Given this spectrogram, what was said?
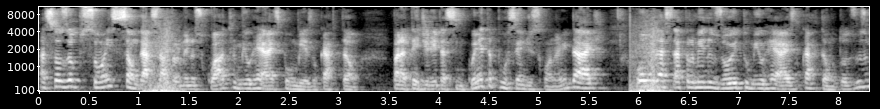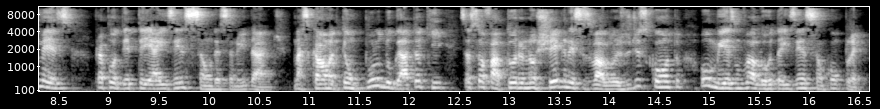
as suas opções são gastar pelo menos 4 mil reais por mês no cartão para ter direito a 50% de desconto na anuidade, ou gastar pelo menos 8 mil reais no cartão todos os meses para poder ter a isenção dessa anuidade. Mas calma que tem um pulo do gato aqui se a sua fatura não chega nesses valores do desconto ou mesmo o valor da isenção completa.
